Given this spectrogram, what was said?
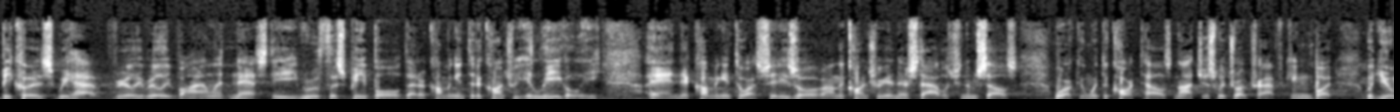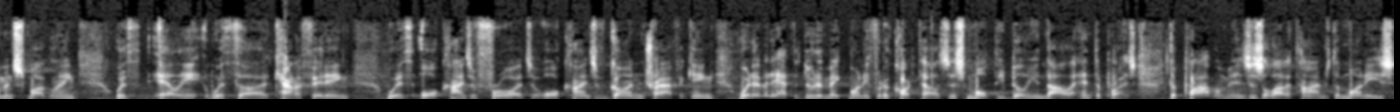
because we have really, really violent, nasty, ruthless people that are coming into the country illegally, and they're coming into our cities all around the country, and they're establishing themselves, working with the cartels, not just with drug trafficking, but with human smuggling, with alien, with uh, counterfeiting, with all kinds of frauds, all kinds of gun trafficking, whatever they have to do to make money for the cartels. This multi-billion-dollar enterprise. The problem is, is a lot of times the monies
